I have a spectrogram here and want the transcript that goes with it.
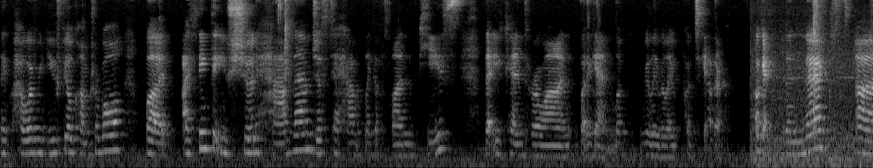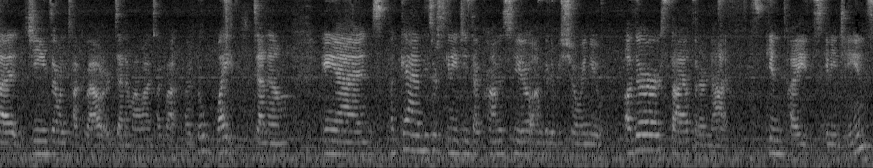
like however you feel comfortable but I think that you should have them just to have like a fun piece that you can throw on, but again, look really, really put together. Okay, the next uh, jeans I want to talk about, or denim I want to talk about, are the white denim. And again, these are skinny jeans. I promise you, I'm going to be showing you other styles that are not skin tight skinny jeans.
